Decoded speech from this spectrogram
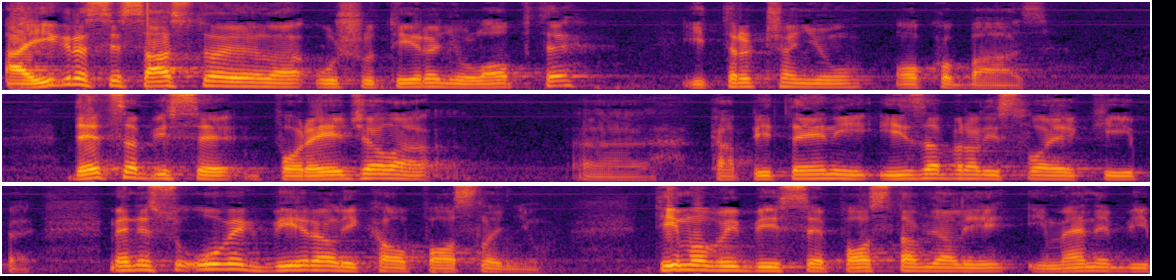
A igra se sastojala u šutiranju lopte i trčanju oko baza. Deca bi se poređala kapiteni izabrali svoje ekipe. Mene su uvek birali kao poslednju. Timovi bi se postavljali i mene bi e,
